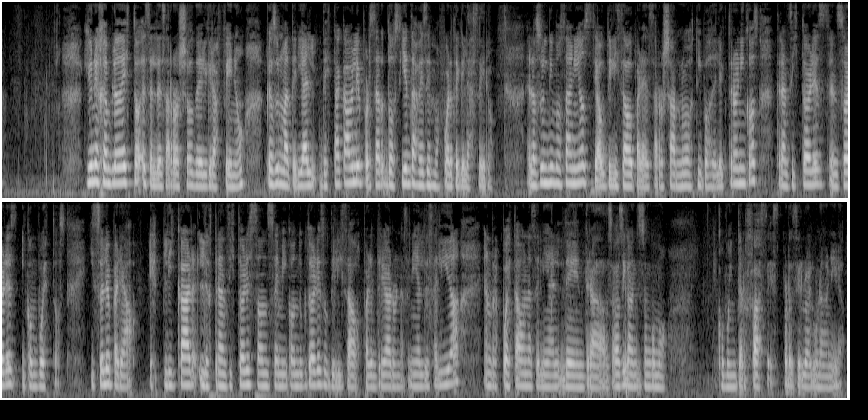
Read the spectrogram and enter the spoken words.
y un ejemplo de esto es el desarrollo del grafeno, que es un material destacable por ser 200 veces más fuerte que el acero. En los últimos años se ha utilizado para desarrollar nuevos tipos de electrónicos, transistores, sensores y compuestos. Y solo para explicar, los transistores son semiconductores utilizados para entregar una señal de salida en respuesta a una señal de entrada. O sea, básicamente son como, como interfaces, por decirlo de alguna manera.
